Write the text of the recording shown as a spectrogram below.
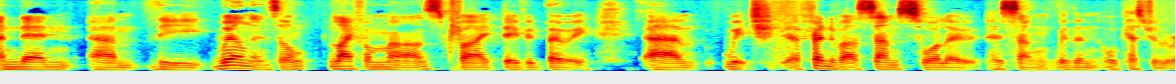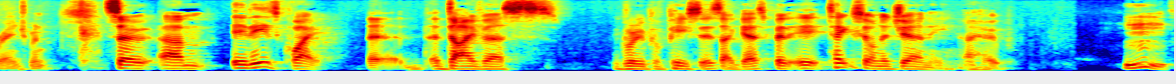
And then um, the well known song, Life on Mars by David Bowie, um, which a friend of ours, Sam Swallow, has sung with an orchestral arrangement. So um, it is quite a, a diverse group of pieces, I guess, but it takes you on a journey, I hope. Mm.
